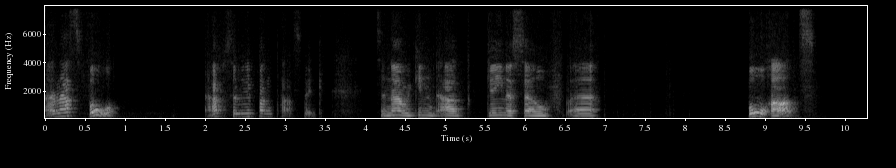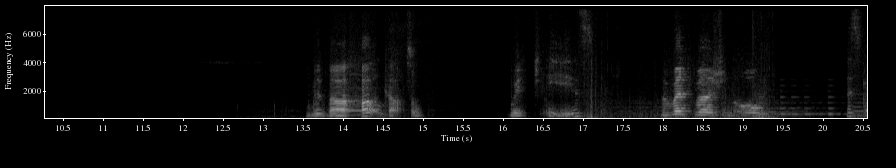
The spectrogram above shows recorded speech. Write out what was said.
And that's four. Absolutely fantastic. So now we can gain ourselves uh, four hearts. with our heart capsule, which is the red version of this guy.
